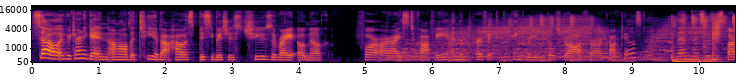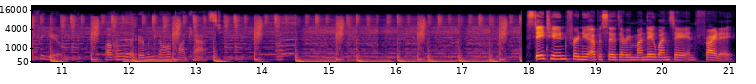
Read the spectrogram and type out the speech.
So, if you're trying to get in on all the tea about how us busy bitches choose the right oat milk for our iced coffee and the perfect pink reusable straw for our cocktails, then this is the spot for you. Welcome to the Urban Granola Podcast. Stay tuned for new episodes every Monday, Wednesday, and Friday.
